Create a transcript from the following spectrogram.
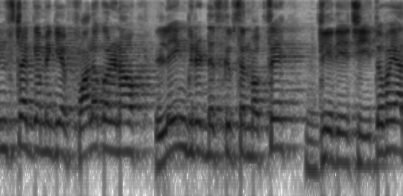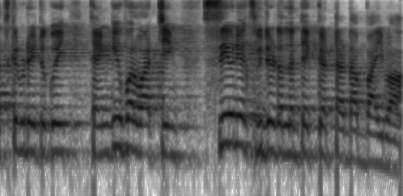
ইনস্টাগ্রামে গিয়ে ফলো করে নাও। লিঙ্ক ভিডিও ডেসক্রিপশন বক্সে দিয়ে দিয়েছি। তো ভাই, আজকের ভিডিও এটুকুই thank you for watching see you next video take care tata bye bye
